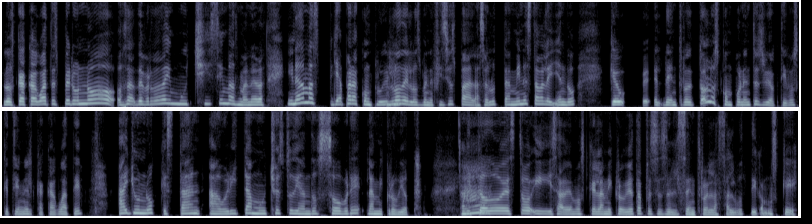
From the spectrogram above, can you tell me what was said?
los cacahuates, pero no, o sea, de verdad hay muchísimas maneras. Y nada más, ya para concluir lo de los beneficios para la salud, también estaba leyendo que eh, dentro de todos los componentes bioactivos que tiene el cacahuate, hay uno que están ahorita mucho estudiando sobre la microbiota. Y ah. todo esto, y sabemos que la microbiota pues es el centro de la salud, digamos que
